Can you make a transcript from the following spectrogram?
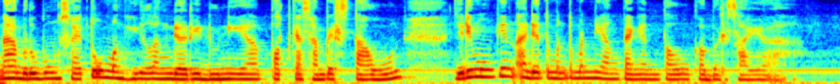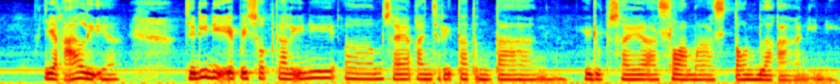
Nah berhubung saya tuh menghilang dari dunia podcast hampir setahun, jadi mungkin ada teman-teman yang pengen tahu kabar saya. Ya kali ya. Jadi di episode kali ini um, saya akan cerita tentang hidup saya selama setahun belakangan ini.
